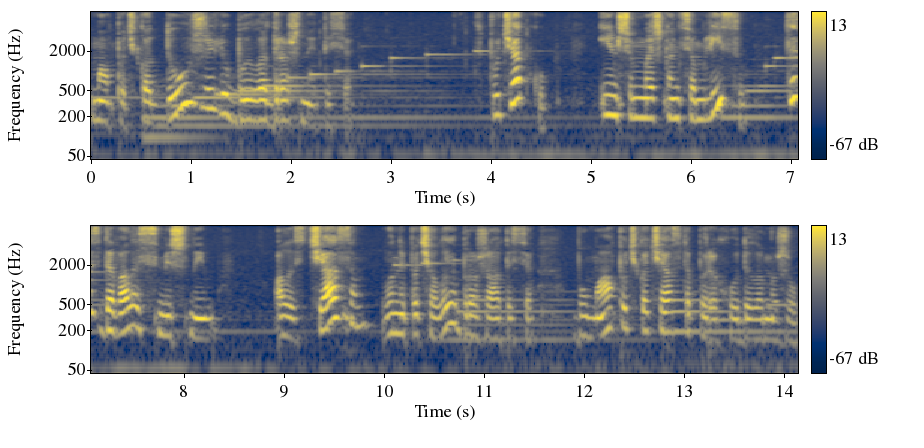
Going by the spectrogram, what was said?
Мавпочка дуже любила дражнитися. Спочатку іншим мешканцям лісу це здавалось смішним, але з часом вони почали ображатися, бо мавпочка часто переходила межу.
